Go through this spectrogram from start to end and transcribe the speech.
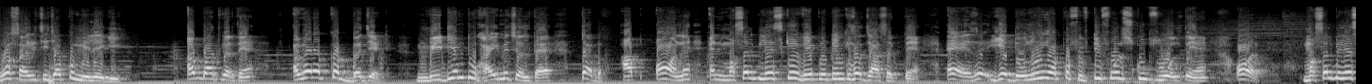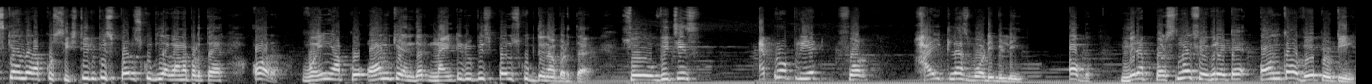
वो सारी चीज़ें आपको मिलेगी। अब बात करते हैं अगर आपका बजट मीडियम टू हाई में चलता है, तब आप ऑन एंड मसल ब्लेस के वे प्रोटीन के साथ जा सकते हैं। एज ये दोनों ही आपको 54 स्कूप्स बोलते हैं और मसल ब्लेस के अंदर आपको सिक्सटी रुपीज़ पर स्कूप लगाना पड़ता है और वहीं आपको ऑन के अंदर नाइन्टी रुपीज़ पर स्कूप देना पड़ता है। So which is appropriate for high class body building अब मेरा पर्सनल फेवरेट है ऑन का वे प्रोटीन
